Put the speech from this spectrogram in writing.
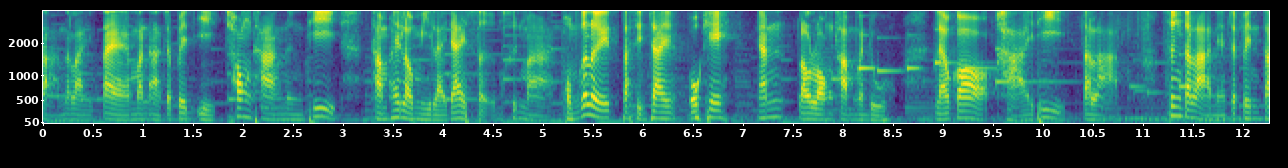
ศาลอะไร แต่มันอาจจะเป็นอีกช่องทางหนึ่งที่ทำให้เรามีรายได้เสริมขึ้นมา ผมก็เลยตัดสินใจโอเคงั้นเราลองทำกันดู แล้วก็ขายที่ตลาด ซึ่งตลาดเนี่ยจะเป็นต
